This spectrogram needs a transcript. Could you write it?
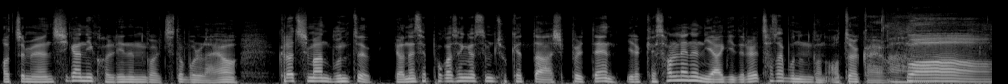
어쩌면 시간이 걸리는 걸지도 몰라요. 그렇지만 문득 연애 세포가 생겼으면 좋겠다 싶을 땐 이렇게 설레는 이야기들을 찾아보는 건 어떨까요? 아. 와.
